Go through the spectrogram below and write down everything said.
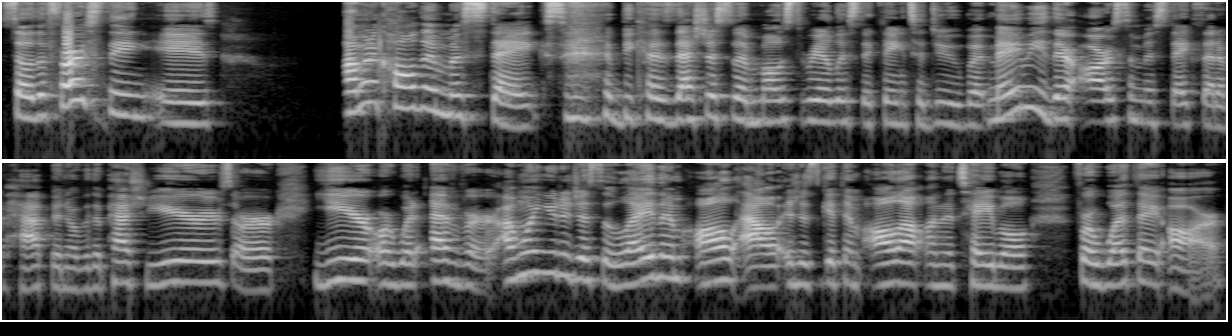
So the first thing is I'm going to call them mistakes because that's just the most realistic thing to do. But maybe there are some mistakes that have happened over the past years or year or whatever. I want you to just lay them all out and just get them all out on the table for what they are.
